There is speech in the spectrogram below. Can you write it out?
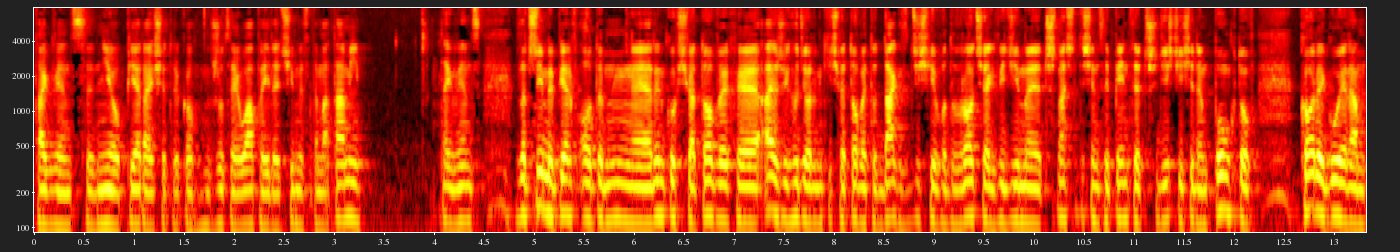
Tak więc nie opieraj się, tylko wrzucaj łapę i lecimy z tematami. Tak więc zacznijmy pierw od mm, rynków światowych, e, a jeżeli chodzi o rynki światowe, to DAX dzisiaj w odwrocie, jak widzimy 13 537 punktów, koryguje nam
